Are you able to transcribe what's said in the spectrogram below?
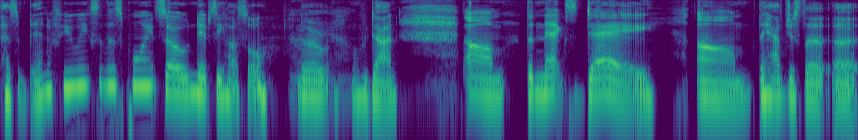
has it been a few weeks at this point? So Nipsey Hussle the who died. Um the next day um they have just a, a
